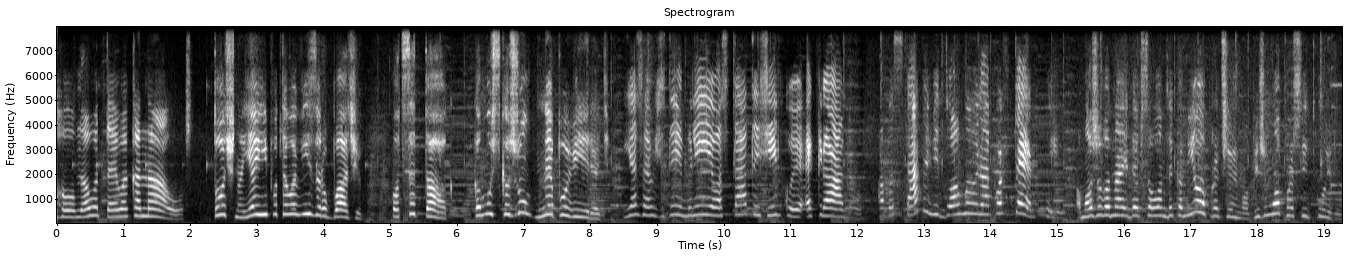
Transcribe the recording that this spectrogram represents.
головного телеканалу. Точно, я її по телевізору бачив. Оце так. Комусь скажу, не повірять. Я завжди мріяла стати жінкою екрану або стати відомою репортеркою. А може вона йде в салон, де Каміла працюємо? Біжимо, прослідкуємо.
